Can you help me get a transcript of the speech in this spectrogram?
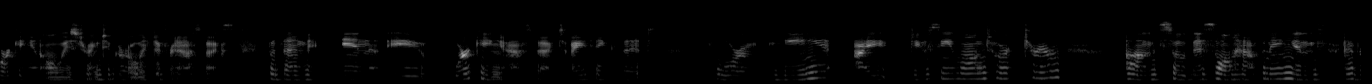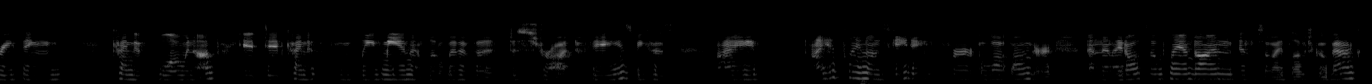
working and always trying to grow in different aspects. But then in a working aspect, I think that for me, I do see long term. Um, so this all happening and everything kind of blowing up, it did kind of leave me in a little bit of a distraught phase because I I had planned on skating for a lot longer, and then I'd also planned on, and so I'd love to go back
